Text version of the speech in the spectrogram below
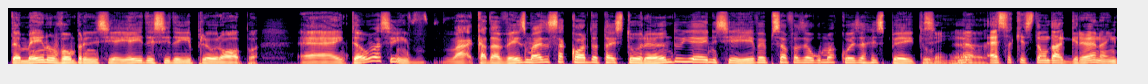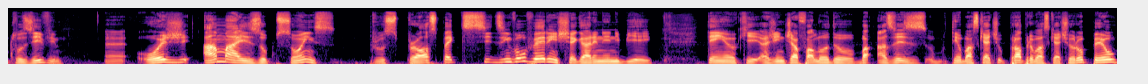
também não vão para a NCAA e decidem ir para a Europa. É, então, assim, cada vez mais essa corda está estourando e a NCAA vai precisar fazer alguma coisa a respeito. Sim. É. Não, essa questão da grana, inclusive, é, hoje há mais opções para os prospects se desenvolverem e chegarem na NBA. Tem o que a gente já falou do. Às vezes tem o basquete, o próprio basquete europeu.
